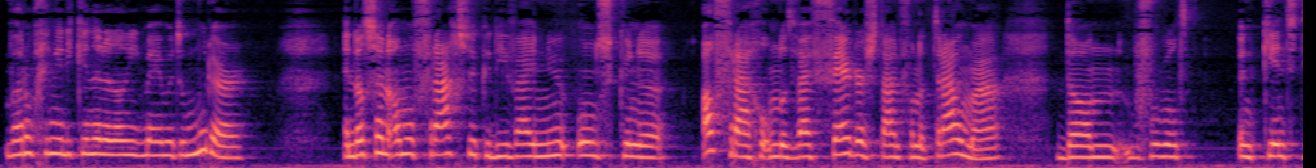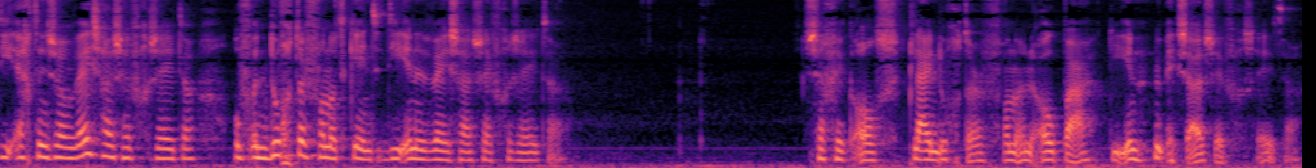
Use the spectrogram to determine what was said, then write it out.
waarom gingen die kinderen dan niet mee met de moeder? En dat zijn allemaal vraagstukken die wij nu ons kunnen afvragen... omdat wij verder staan van het trauma dan bijvoorbeeld een kind die echt in zo'n weeshuis heeft gezeten, of een dochter van het kind die in het weeshuis heeft gezeten. Zeg ik als kleindochter van een opa die in een weeshuis heeft gezeten.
